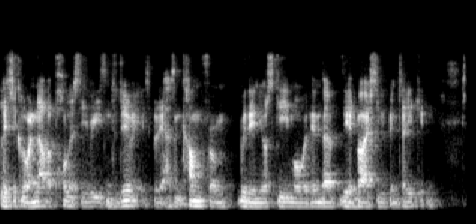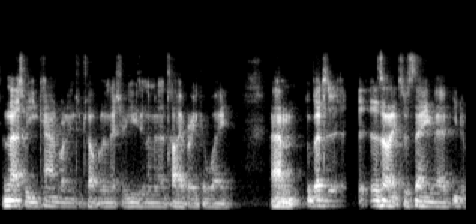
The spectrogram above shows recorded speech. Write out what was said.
political or another policy reason to do it, but it hasn't come from within your scheme or within the, the advice you've been taking. And that's where you can run into trouble unless you're using them in a tiebreaker way. Um, but uh, as Alex was saying there, you know,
